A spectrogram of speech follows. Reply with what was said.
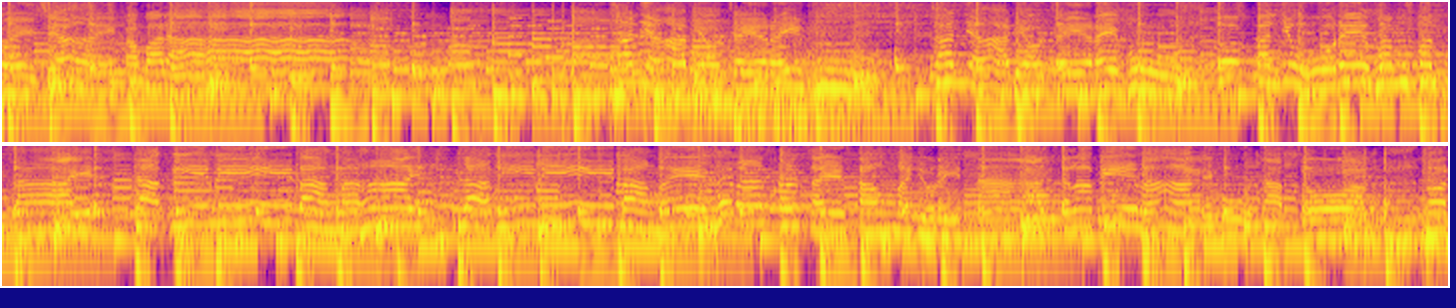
ช่วยชื่ให้กับบาราฉันอย่าเบี่ยวใจไรผู้ฉันอย่าเบี่ยวใจไรผู้พบกันอยู่ในความสนใจ จะมีมีบางไหมจะมีมีบางไหมเพื่อมาสนใจสาวมาอยู่รินนาจะละพี่มาไปกูตับจองตอน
